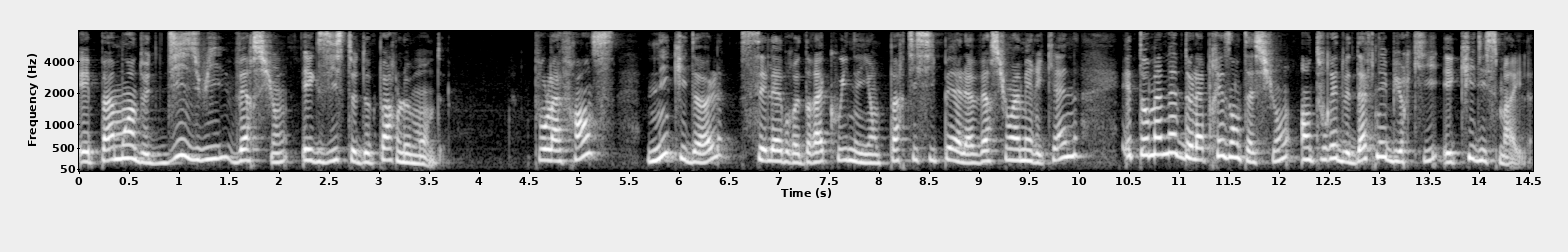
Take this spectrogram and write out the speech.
Et pas moins de 18 versions existent de par le monde. Pour la France, Nicky Doll, célèbre drag queen ayant participé à la version américaine, est aux manettes de la présentation, entourée de Daphné Burki et Kiddy Smile.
